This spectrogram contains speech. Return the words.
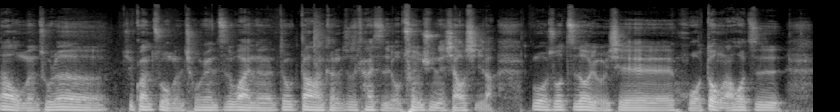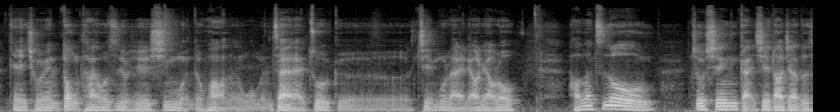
那我们除了去关注我们球员之外呢，都当然可能就是开始有春训的消息啦。如果说之后有一些活动啊，或者是给球员动态，或是有些新闻的话呢，我们再来做个节目来聊聊喽。好，那之后就先感谢大家的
